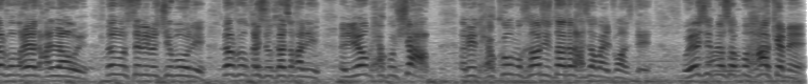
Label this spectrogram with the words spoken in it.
نرفض عياد علاوي نرفض سليم الجبوري نرفض قيس الخزعلي. اليوم حكم الشعب اريد حكومة خارج نطاق الاحزاب الفاسده ويجب نصب محاكمة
